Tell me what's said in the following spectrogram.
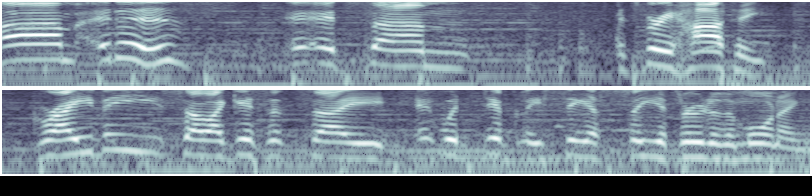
Um, it is. It's um, it's very hearty. Gravy, so I guess it's a. It would definitely see us see you through to the morning.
